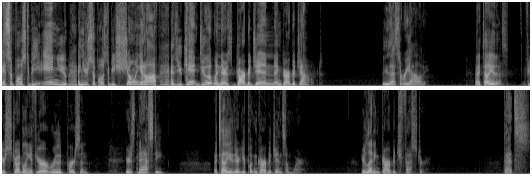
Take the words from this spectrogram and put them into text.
It's supposed to be in you, and you're supposed to be showing it off. And you can't do it when there's garbage in and garbage out. That's a reality. And I tell you this if you're struggling, if you're a rude person, you're just nasty, I tell you, you're putting garbage in somewhere. You're letting garbage fester. That's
